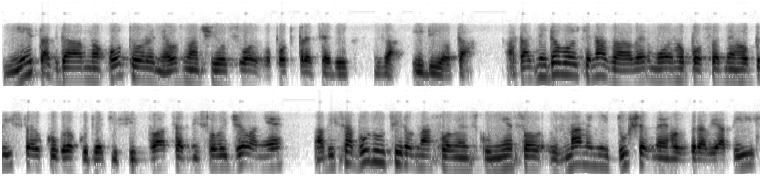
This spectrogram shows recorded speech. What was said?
nie tak dávno otvorene označil svojho podpredsedu za idiota. A tak mi dovolte na záver môjho posledného príspevku k roku 2020 vysloviť želanie, aby sa budúci rok na Slovensku niesol znamení duševného zdravia tých,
